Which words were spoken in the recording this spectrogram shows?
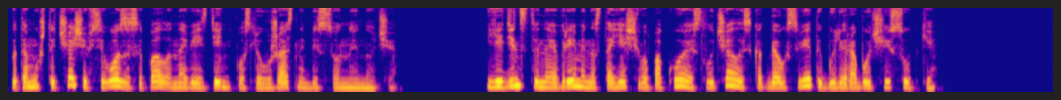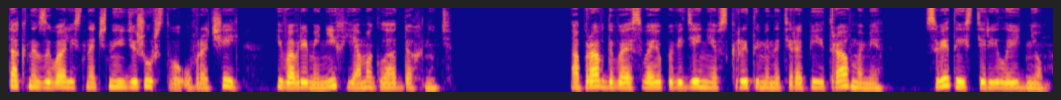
потому что чаще всего засыпала на весь день после ужасной бессонной ночи. Единственное время настоящего покоя случалось, когда у Светы были рабочие сутки. Так назывались ночные дежурства у врачей, и во время них я могла отдохнуть. Оправдывая свое поведение вскрытыми на терапии травмами, Света истерила и днем.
